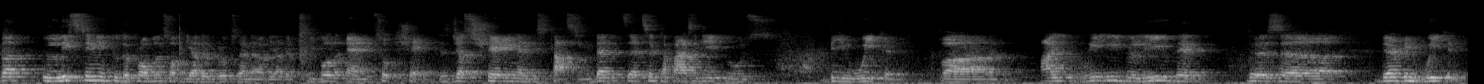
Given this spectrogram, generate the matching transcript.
but listening to the problems of the other groups and uh, the other people, and so sharing. It's just sharing and discussing. That, that's a capacity who's being weakened. But I really believe that there's a they're been weakened,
